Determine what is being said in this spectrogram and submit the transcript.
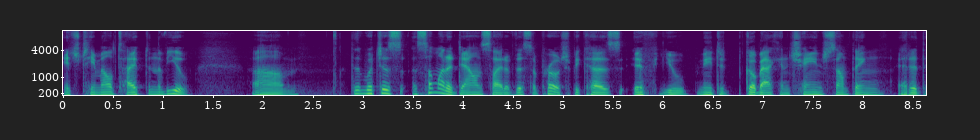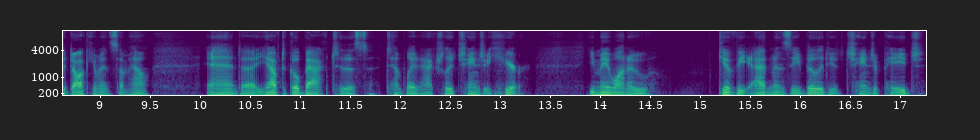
HTML typed in the view, um, th- which is somewhat a downside of this approach because if you need to go back and change something, edit the document somehow, and uh, you have to go back to this template and actually change it here, you may want to give the admins the ability to change a page.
